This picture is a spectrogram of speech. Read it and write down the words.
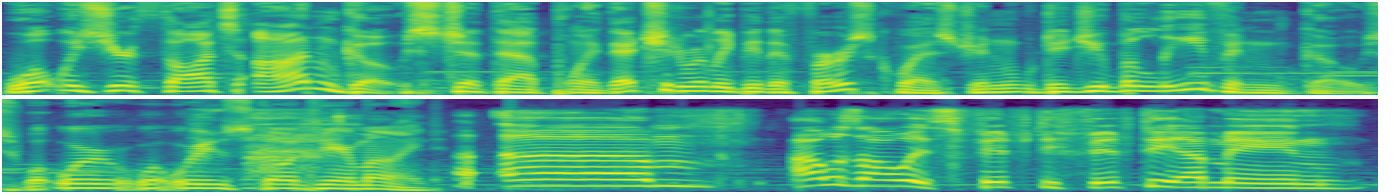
what was your thoughts on ghosts at that point? That should really be the first question. Did you believe in ghosts? What were what was going through your mind? Um, I was always 50-50. I mean,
